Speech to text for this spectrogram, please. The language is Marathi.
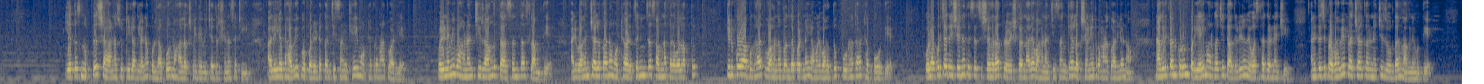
यातच नुकतंच शाळांना सुट्टी लागल्यानं कोल्हापूर महालक्ष्मी देवीच्या दर्शनासाठी आलेल्या भाविक व पर्यटकांची संख्याही मोठ्या प्रमाणात वाढली आहे. परिणामी वाहनांची रांग तासन तास लांबते आणि वाहन चालकांना मोठ्या अडचणींचा सामना करावा लागतोय. किरकोळ अपघात वाहनं बंद पडणं यामुळे वाहतूक पूर्णतः ठप्प होते कोल्हापूरच्या दिशेने तसेच शहरात प्रवेश करणाऱ्या वाहनांची संख्या लक्षणीय प्रमाणात वाढल्यानं नागरिकांकडून पर्यायी मार्गाची तातडीने व्यवस्था करण्याची आणि त्याचे प्रभावी प्रचार करण्याची जोरदार मागणी होतीये.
